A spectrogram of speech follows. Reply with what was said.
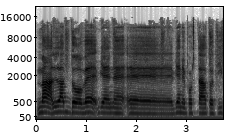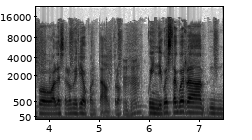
ma laddove viene, eh, viene portato tipo alle salomerie o quant'altro. Uh-huh. Quindi questa guerra mh,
